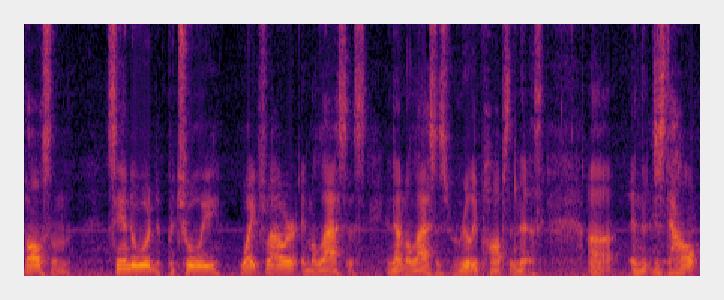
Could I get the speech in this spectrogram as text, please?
balsam, sandalwood, patchouli, white flower, and molasses. And that molasses really pops in this. Uh, and just how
